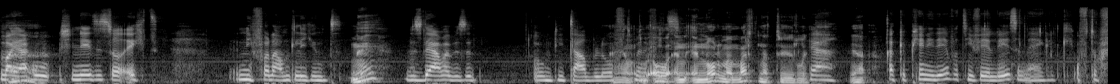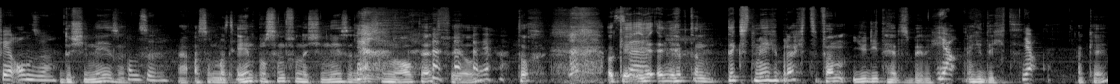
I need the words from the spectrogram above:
Maar ja, ah. goed, Chinees is wel echt niet voor de hand liggend. Nee? Dus daarom hebben ze ook die taal beloofd. Ja, oh, een enorme markt natuurlijk. Ja. ja. Ik heb geen idee wat die veel lezen eigenlijk. Of toch veel onze. De Chinezen? Onze. Ja, als er maar 1% van de Chinezen lezen, nog altijd veel. Toch? Oké, en je hebt een tekst meegebracht van Judith Herzberg. Ja. Een gedicht. Ja. Oké,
